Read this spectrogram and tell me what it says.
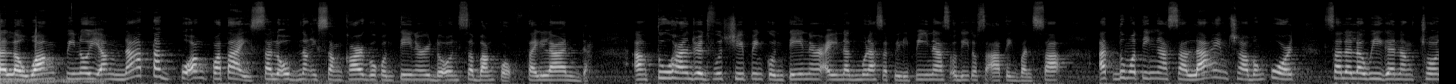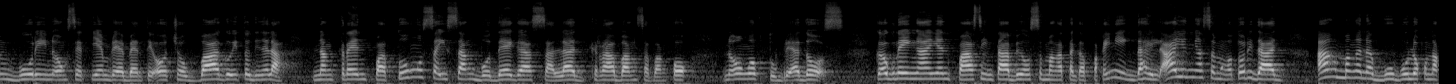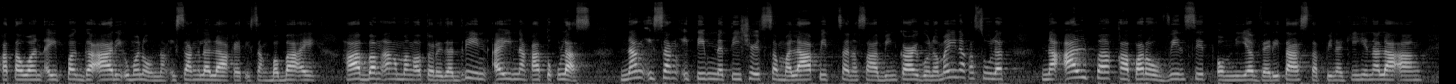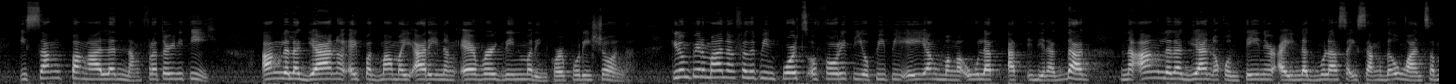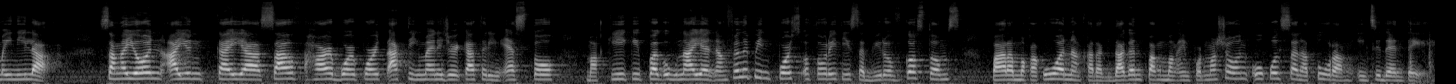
Dalawang Pinoy ang natagpo ang patay sa loob ng isang cargo container doon sa Bangkok, Thailand. Ang 200-foot shipping container ay nagmula sa Pilipinas o dito sa ating bansa at dumating nga sa Laem Chabang Port sa lalawigan ng Chonburi noong Setyembre 28 bago ito dinala ng tren patungo sa isang bodega sa Lad Krabang sa Bangkok noong Oktubre 2. Kaugnay nga yan, pasintabi ho sa mga tagapakinig dahil ayon nga sa mga otoridad, ang mga nabubulok na katawan ay pag-aari umano ng isang lalaki at isang babae habang ang mga otoridad rin ay nakatuklas ng isang itim na t-shirt sa malapit sa nasabing cargo na may nakasulat na Alpha Kaparo Vincit Omnia Veritas na pinaghihinalaang isang pangalan ng fraternity. Ang lalagyan ay pagmamayari ng Evergreen Marine Corporation. Kinumpirma ng Philippine Ports Authority o PPA ang mga ulat at idinagdag na ang lalagyan o container ay nagmula sa isang daungan sa Maynila. Sa ngayon, ayon kay uh, South Harbor Port Acting Manager Catherine Esto, makikipag-ugnayan ang Philippine Ports Authority sa Bureau of Customs para makakuha ng karagdagan pang mga impormasyon ukol sa naturang insidente.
